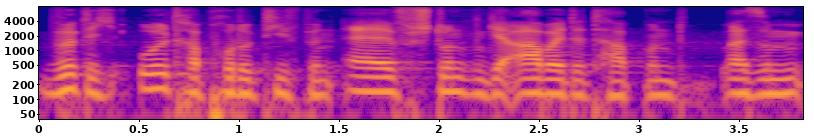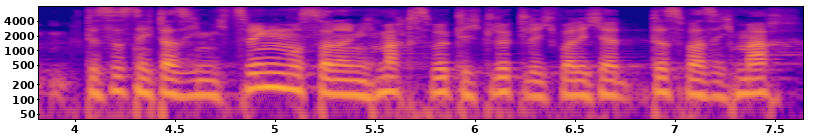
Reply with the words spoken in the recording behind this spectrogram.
wirklich ultra produktiv bin, elf Stunden gearbeitet habe und also das ist nicht, dass ich mich zwingen muss, sondern mich macht es wirklich glücklich, weil ich ja das, was ich mache,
